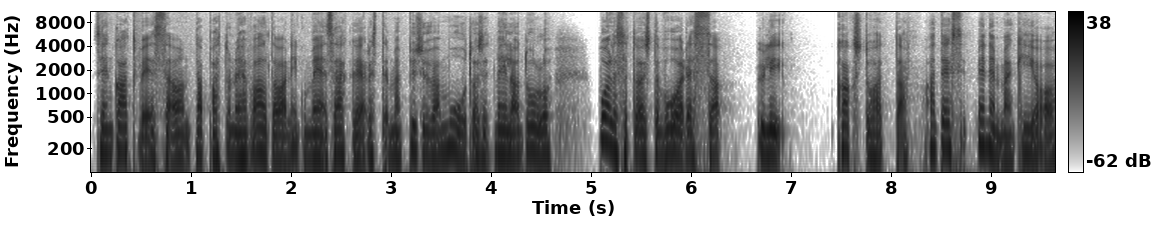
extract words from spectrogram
sen katveessa on tapahtunut ihan valtava niin kuin meidän sähköjärjestelmän pysyvä muutos. että meillä on tullut puolessa toista vuodessa yli 2000, anteeksi enemmänkin joo,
